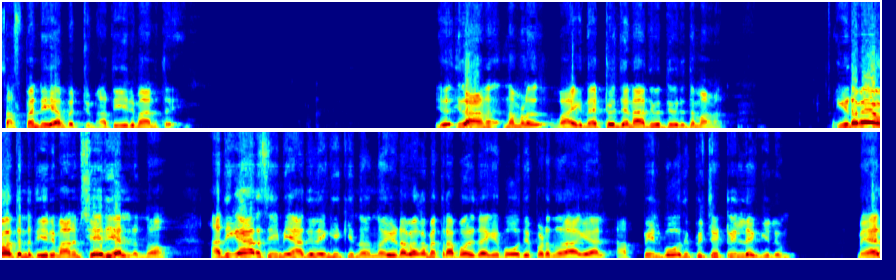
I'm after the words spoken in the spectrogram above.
സസ്പെൻഡ് ചെയ്യാൻ പറ്റും ആ തീരുമാനത്തെ. ഇതാണ് നമ്മൾ വായിക്കുന്ന ഏറ്റവും ജനാധിപത്യ വിരുദ്ധമാണ്. ഇടവയോഗത്തിന്റെ തീരുമാനം ശരിയല്ലെന്നോ അധികാര സീമയെ അതിലംഘിക്കുന്നുവെന്നോ ഇടവക മെത്രാപ്പോലിത്തേക്ക് ബോധ്യപ്പെടുന്നതാകിയാൽ അപ്പീൽ ബോധിപ്പിച്ചിട്ടില്ലെങ്കിലും മേൽ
